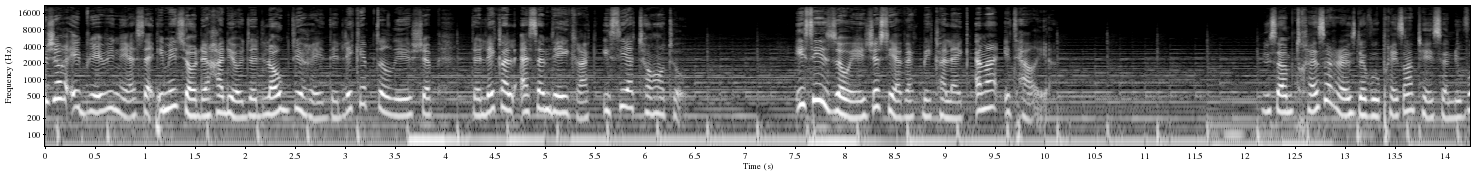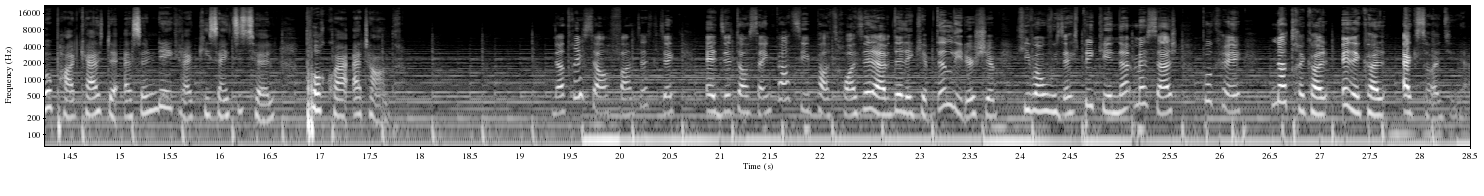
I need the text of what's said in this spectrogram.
Bonjour et bienvenue à cette émission de radio de longue durée de l'équipe de leadership de l'école SMDY ici à Toronto. Ici Zoé, je suis avec mes collègues Emma et Talia. Nous sommes très heureuses de vous présenter ce nouveau podcast de SMDY qui s'intitule Pourquoi attendre? Notre histoire fantastique est dite en cinq parties par trois élèves de l'équipe de leadership qui vont vous expliquer notre message pour créer notre école une école extraordinaire.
